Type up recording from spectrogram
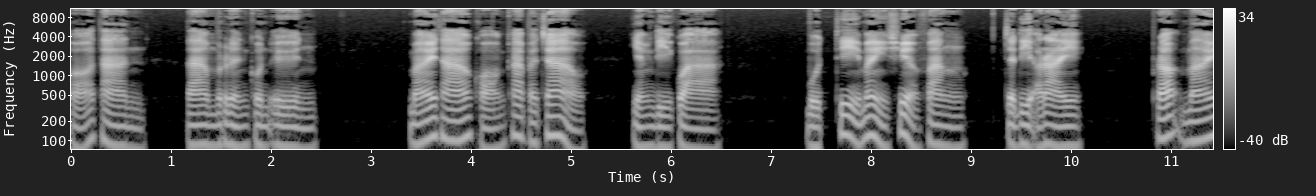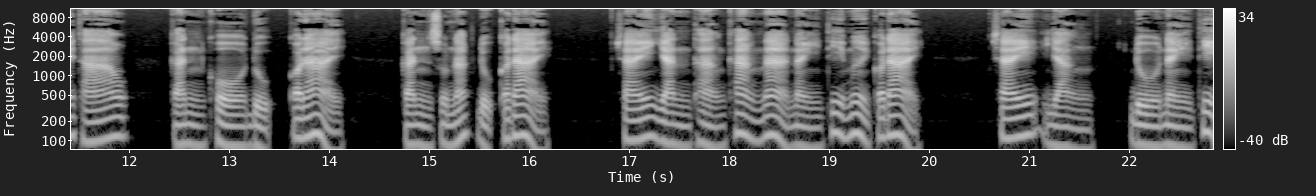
ขอทานตามเรือนคนอื่น ไม้เท้าของข้าพเจ้ายังดีกว่า บุตรที่ไม่เชื่อฟังจะดีอะไร เพราะไม้เท้า กันโคดุก็ได้ กันสุนัขดุก็ได้ ใช้ยันทางข้างหน้าในที่มืดก็ได้ ใช้ยังดูในที่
